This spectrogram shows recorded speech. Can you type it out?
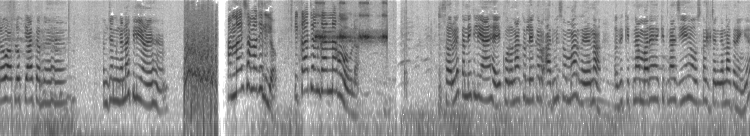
हेलो आप लोग क्या कर रहे हैं? हम जनगणना के लिए आए हैं। हम नहीं समझ लियो कि का जनगणना हो बोला। सर्वे करने के लिए आए हैं। ये कोरोना को लेकर आदमी सब मर रहे हैं ना? अभी कितना मरे हैं कितना जिए हैं उसका जनगणना करेंगे।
